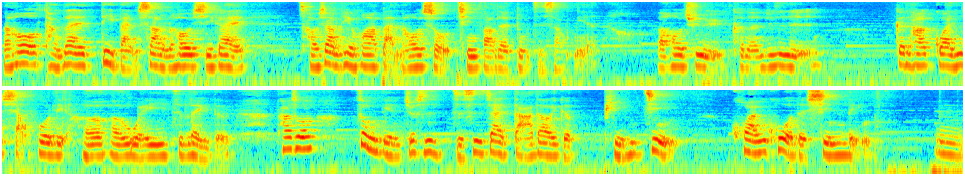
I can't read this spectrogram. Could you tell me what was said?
然后躺在地板上，然后膝盖朝向天花板，然后手轻放在肚子上面，然后去可能就是跟他观想或联合合为一之类的。他说，重点就是只是在达到一个平静、宽阔的心灵。嗯，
